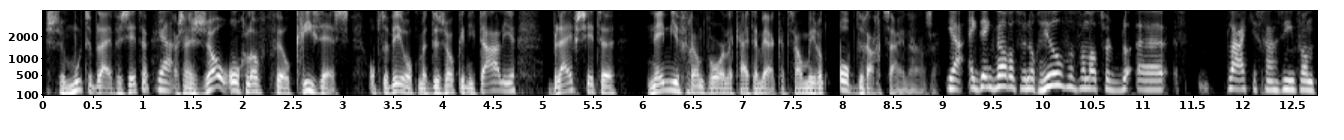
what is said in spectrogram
Ze moeten blijven zitten. Ja. Er zijn zo ongelooflijk veel crises op de wereld, maar dus ook in Italië. Blijf zitten. Neem je verantwoordelijkheid en werk. Het zou meer een opdracht zijn aan ze. Ja, ik denk wel dat we nog heel veel van dat soort uh, plaatjes gaan zien van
